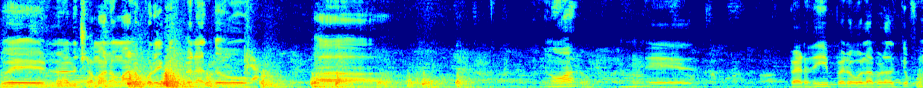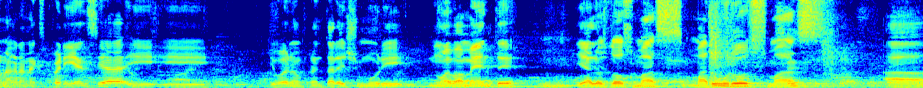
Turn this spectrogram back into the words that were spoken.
Fue en una lucha mano a mano por el campeonato ah, Noah. Eh, perdí, pero la verdad que fue una gran experiencia y, y- y bueno, enfrentar a Ishimori nuevamente, ya los dos más maduros, más... ah,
